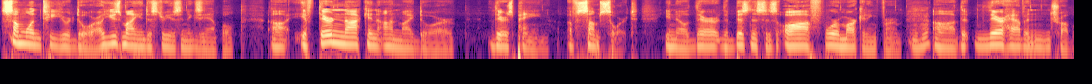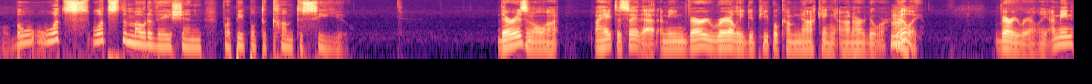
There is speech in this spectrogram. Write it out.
someone to your door. I'll use my industry as an example. Uh, if they're knocking on my door, there's pain of some sort. You know, their the business is off. We're a marketing firm. Uh, that they're having trouble. But what's what's the motivation for people to come to see you? There isn't a lot. I hate to say that. I mean, very rarely do people come knocking on our door. Hmm. Really? Very rarely. I mean,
